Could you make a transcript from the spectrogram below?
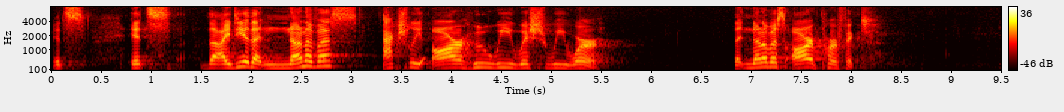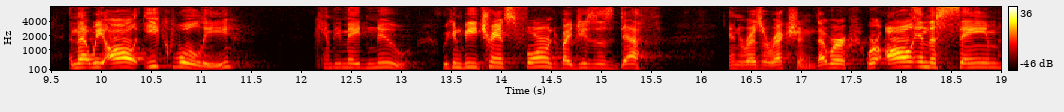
It's, it's the idea that none of us actually are who we wish we were, that none of us are perfect, and that we all equally can be made new. We can be transformed by Jesus' death and resurrection, that we're, we're all in the same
